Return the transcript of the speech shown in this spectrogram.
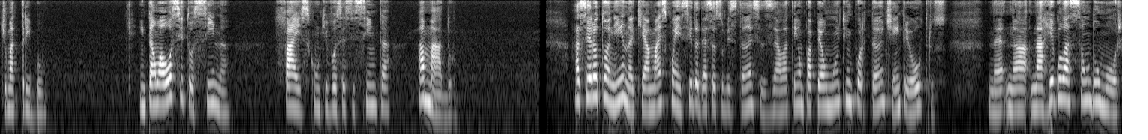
de uma tribo. Então a ocitocina faz com que você se sinta amado. A serotonina, que é a mais conhecida dessas substâncias, ela tem um papel muito importante, entre outros, né, na, na regulação do humor.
